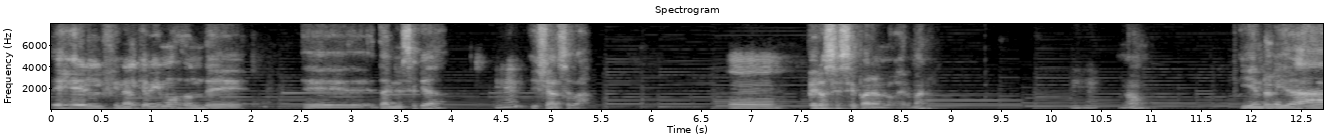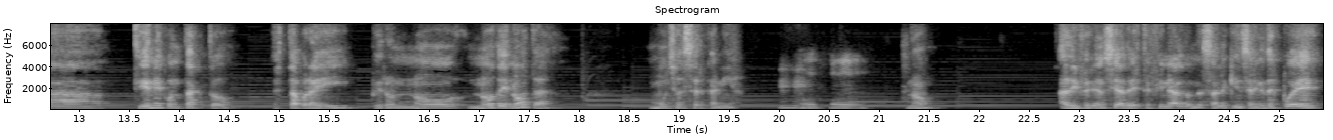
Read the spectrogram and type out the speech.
es el final que vimos donde eh, Daniel se queda y Sean se va. Mm. Pero se separan los hermanos. ¿no? Y en realidad tiene contacto, está por ahí, pero no, no denota mucha cercanía, ¿no? A diferencia de este final donde sale 15 años después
